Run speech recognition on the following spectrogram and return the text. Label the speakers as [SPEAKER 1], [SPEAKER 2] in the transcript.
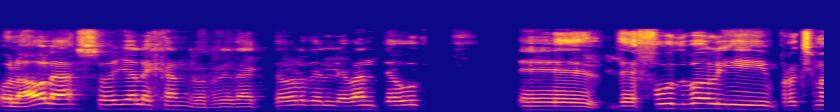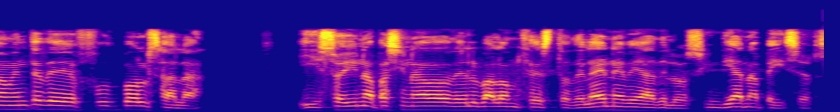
[SPEAKER 1] Hola, hola, soy Alejandro, redactor del Levante Ud eh, de fútbol y próximamente de fútbol sala. Y soy un apasionado del baloncesto, de la NBA, de los Indiana Pacers.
